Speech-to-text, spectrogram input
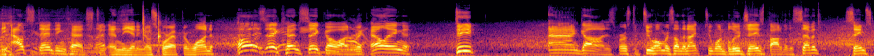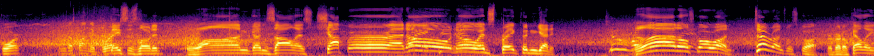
The outstanding catch to end the inning. No score after one. Jose Canseco on Rick Helling. Deep and gone. His first of two homers on the night. 2-1 Blue Jays. Bottom of the seventh. Same score. up on the break. Bases loaded. Juan Gonzalez chopper and oh no, Ed Sprague couldn't get it. That'll score one. Two runs will score. Roberto Kelly,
